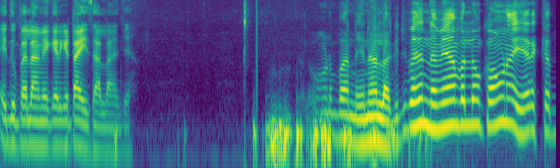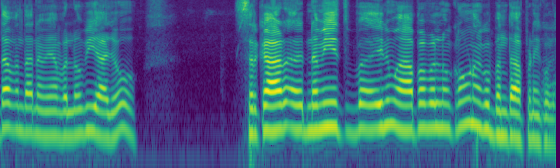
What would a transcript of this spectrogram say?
ਇਦੋਂ ਪਹਿਲਾਂ ਐਵੇਂ ਕਰਕੇ 2.5 ਸਾਲਾਂ 'ਚ। ਚਲੋ ਹੁਣ ਬਹਾਨੇ ਨਾਲ ਲੱਗ ਜੂ। ਵੈਸੇ ਨਵਿਆਂ ਵੱਲੋਂ ਕੌਣ ਆ ਯਾਰ? ਇੱਕ ਅੱਧਾ ਬੰਦਾ ਨਵਿਆਂ ਵੱਲੋਂ ਵੀ ਆ ਜਾਓ। ਸਰਕਾਰ ਅ, ਨਵੀਂ ਬ- ਇਹਨੂੰ ਆਪ ਵੱਲੋਂ ਕੌਣ ਆ ਕੋਈ ਬੰਦਾ ਆਪਣੇ ਕੋਲੇ?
